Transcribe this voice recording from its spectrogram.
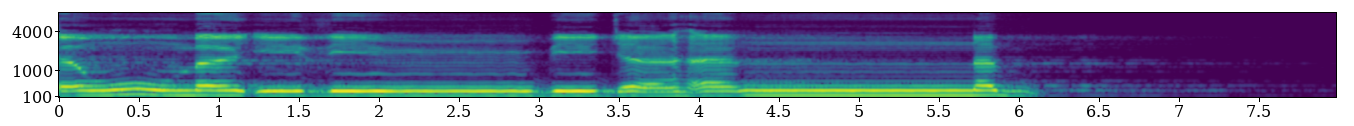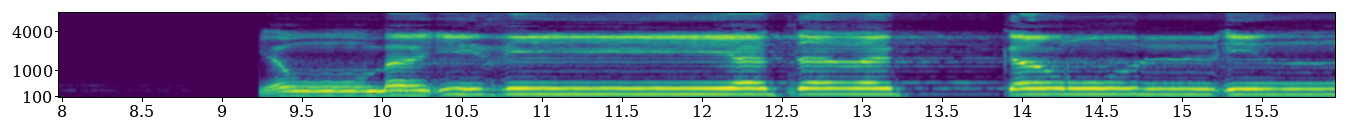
يومئذ بجهنم يومئذ يتذكر الإنسان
